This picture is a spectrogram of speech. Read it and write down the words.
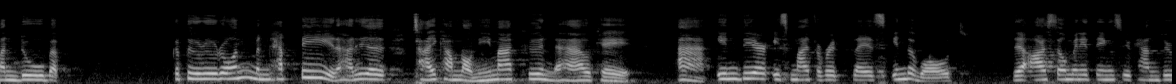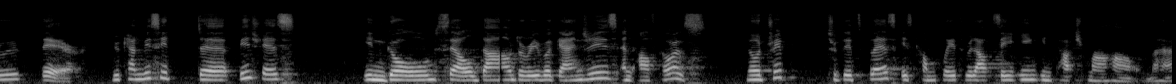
มันดูแบบกระตือรือร้นมันแฮปปี้นะคะที่จะใช้คำเหล่านี้มากขึ้นนะคะโอเคอ่า India is my favorite place in the world there are so many things you can do there you can visit the beaches in Goa sail down the river Ganges and of course no trip to this place is complete without seeing in Taj Mahal นะคะ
